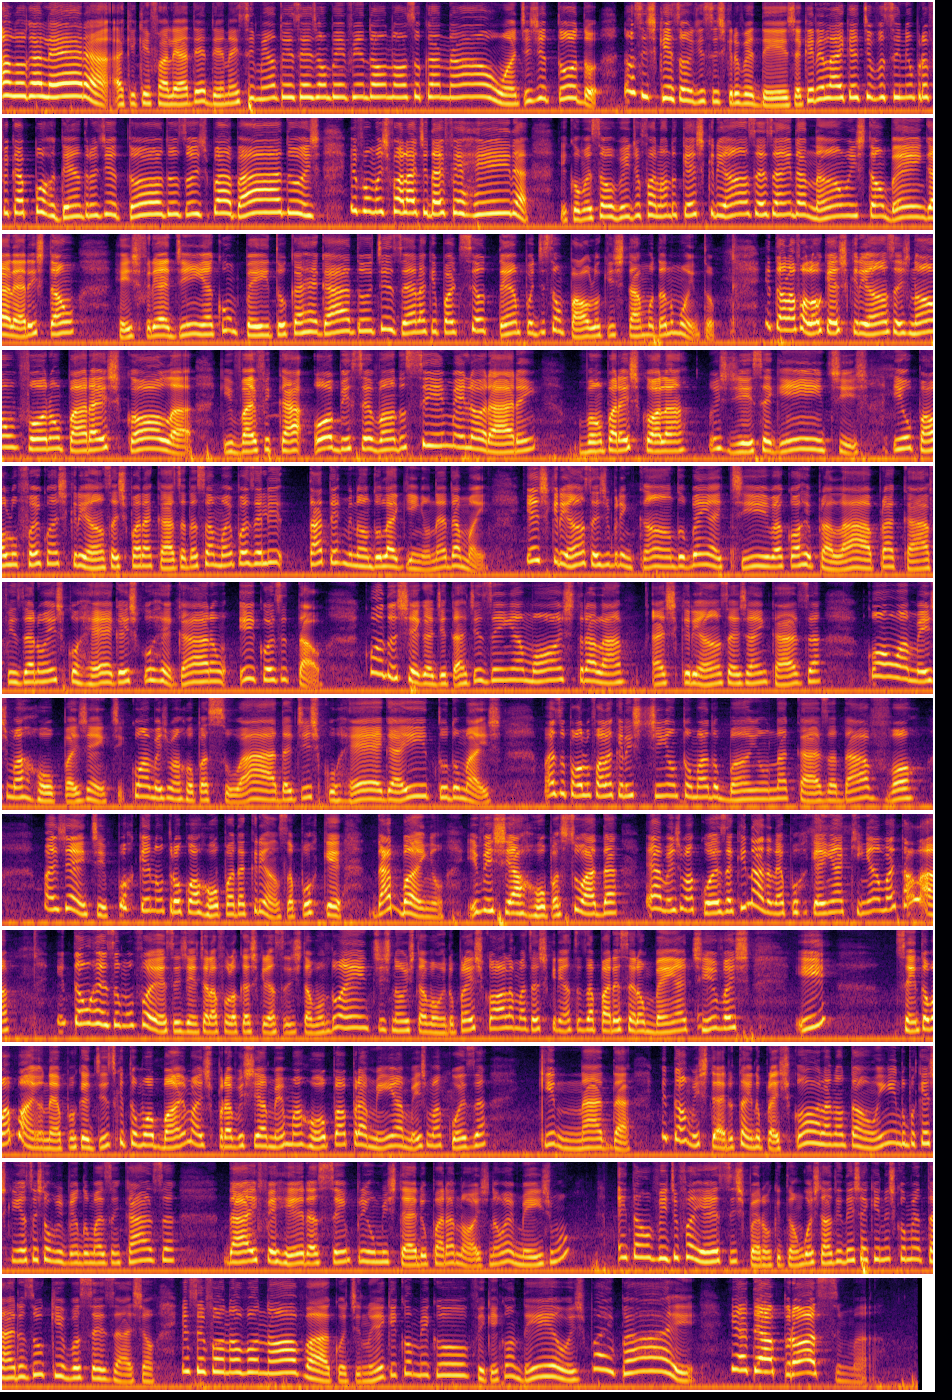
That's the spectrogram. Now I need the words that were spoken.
Alô galera, aqui quem fala é a Dedê Nascimento e sejam bem-vindos ao nosso canal. Antes de tudo, não se esqueçam de se inscrever, deixa aquele like e ativa o sininho para ficar por dentro de todos os babados. E vamos falar de Dai Ferreira, que começou o vídeo falando que as crianças ainda não estão bem, galera, estão resfriadinha, com peito carregado, diz ela que pode ser o tempo de São Paulo que está mudando muito. Então ela falou que as crianças não foram para a escola, que vai ficar observando se melhorarem, vão para a escola nos dias seguintes. E o Paulo foi com as crianças para a casa da sua mãe, pois ele tá terminando o laguinho, né, da mãe. E as crianças brincando, bem ativa, corre para lá, para cá, fizeram escorrega, escorregaram e coisa e tal. Quando chega de tardezinha, mostra lá as crianças já em casa com a mesma roupa, gente, com a mesma roupa suada, de escorrega e tudo mais. Mas o Paulo fala que eles tinham tomado banho na casa da avó mas, gente, por que não trocou a roupa da criança? Porque dar banho e vestir a roupa suada é a mesma coisa que nada, né? Porque a Nhaquinha vai estar tá lá. Então, o resumo foi esse, gente. Ela falou que as crianças estavam doentes, não estavam indo para a escola, mas as crianças apareceram bem ativas e sem tomar banho, né? Porque disse que tomou banho, mas para vestir a mesma roupa, para mim é a mesma coisa que nada. Então, o mistério tá indo para a escola, não estão indo, porque as crianças estão vivendo mais em casa. Dai Ferreira sempre um mistério para nós, não é mesmo? Então o vídeo foi esse, espero que tenham gostado e deixe aqui nos comentários o que vocês acham. E se for novo ou nova, continue aqui comigo, fiquem com Deus, bye bye e até a próxima!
